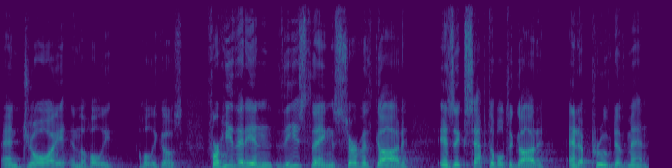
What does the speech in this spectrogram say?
and joy in the Holy Holy Ghost. For he that in these things serveth God is acceptable to God and approved of men.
